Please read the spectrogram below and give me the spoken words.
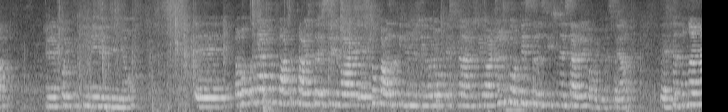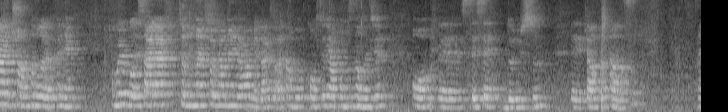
Ee, aslında. E, politikliğine yöneleniyor. E, ee, ama o kadar çok farklı tarzda eseri var, e, çok fazla film müziği var, orkestral müziği var, çocuk orkestrası için eserleri var mesela. E, tabii bunlar nerede şu an tam olarak hani umarım bu eserler çalınmaya, söylenmeye devam eder. Zaten bu konseri yapmamızın amacı o e, sese dönüşsün, e, kağıtta kalmasın. E,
